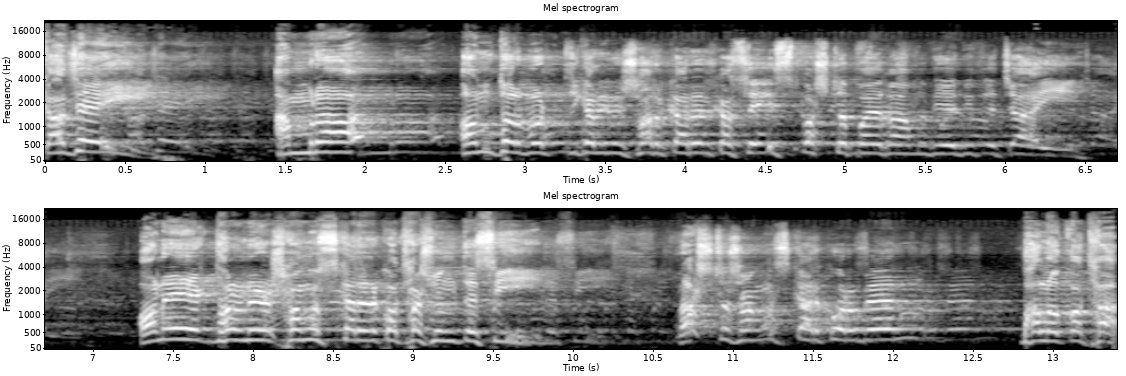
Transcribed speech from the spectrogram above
কাজেই আমরা অন্তর্বর্তীকালীন সরকারের কাছে স্পষ্ট পয়গাম দিয়ে দিতে চাই। অনেক ধরনের সংস্কারের কথা শুনতেছি। রাষ্ট্র সংস্কার করবেন, ভালো কথা।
